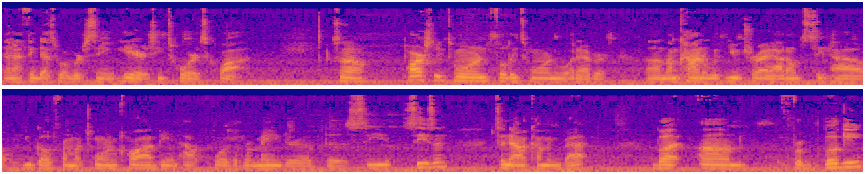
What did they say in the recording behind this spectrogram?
And I think that's what we're seeing here is he tore his quad. So partially torn, fully torn, whatever. Um, I'm kind of with you, Trey. I don't see how you go from a torn quad being out for the remainder of the se- season to now coming back. But um, for Boogie,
